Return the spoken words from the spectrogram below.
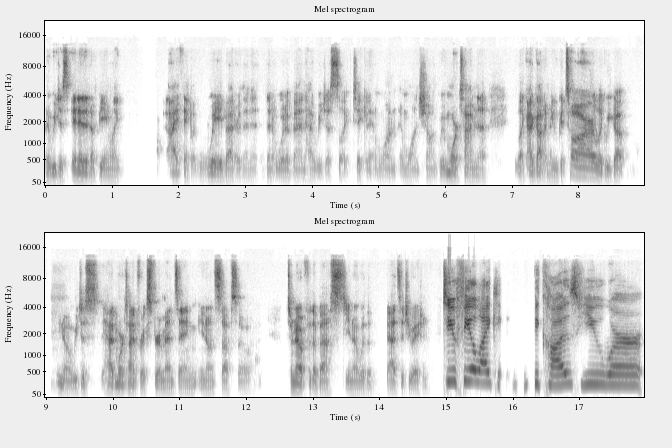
And we just it ended up being like I think like way better than it than it would have been had we just like taken it in one in one chunk. We had more time to like I got a new guitar, like we got you know, we just had more time for experimenting, you know, and stuff. So turned out for the best, you know, with a bad situation. Do you feel like because you were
